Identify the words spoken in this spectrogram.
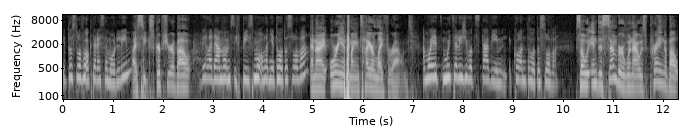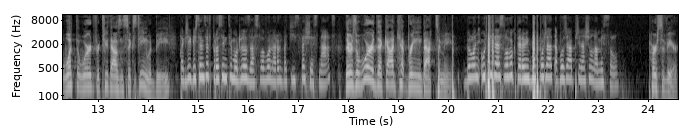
Je to slovo, o které se modlím, I seek scripture about, vyhledávám si v písmu ohledně tohoto slova and I orient my entire life around. a moje, můj celý život stavím kolem tohoto slova. So in December, when I was praying about what the word for 2016 would be, Takže když jsem se v prosinci modlil za slovo na rok 2016, there was a word that God kept bringing back to me bylo určité slovo, které mi Bůh pořád a pořád přinašel na mysl. persevere.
